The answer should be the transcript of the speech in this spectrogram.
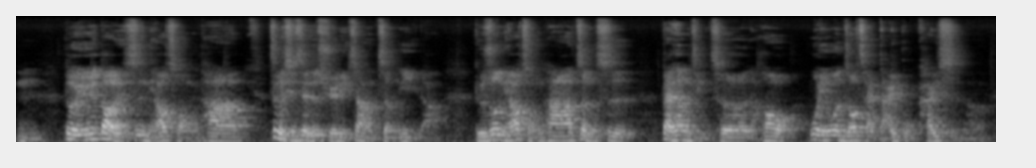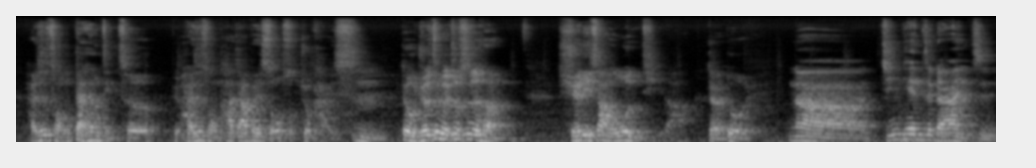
嗯对，因为到底是你要从他这个其实也是学理上的争议啦。比如说你要从他正式带上警车，然后问一问之后才逮捕开始呢，还是从带上警车，还是从他家被搜索就开始？嗯，对，我觉得这个就是很学理上的问题啦。对。对，那今天这个案子，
